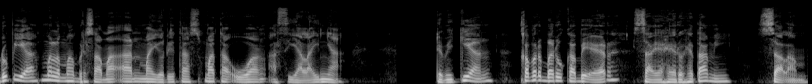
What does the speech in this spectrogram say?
rupiah melemah bersamaan mayoritas mata uang Asia lainnya. Demikian kabar baru KBR, saya Heru Hetami, salam.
